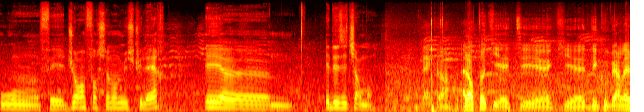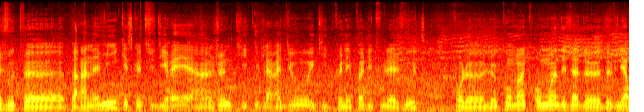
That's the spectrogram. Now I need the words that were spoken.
où on fait du renforcement musculaire et, euh, et des étirements. D'accord. Alors toi qui a été euh, qui a découvert la joute par un ami, qu'est-ce que tu dirais à un jeune qui écoute la radio et qui ne connaît pas du tout la joute pour le, le convaincre au moins déjà de, de venir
